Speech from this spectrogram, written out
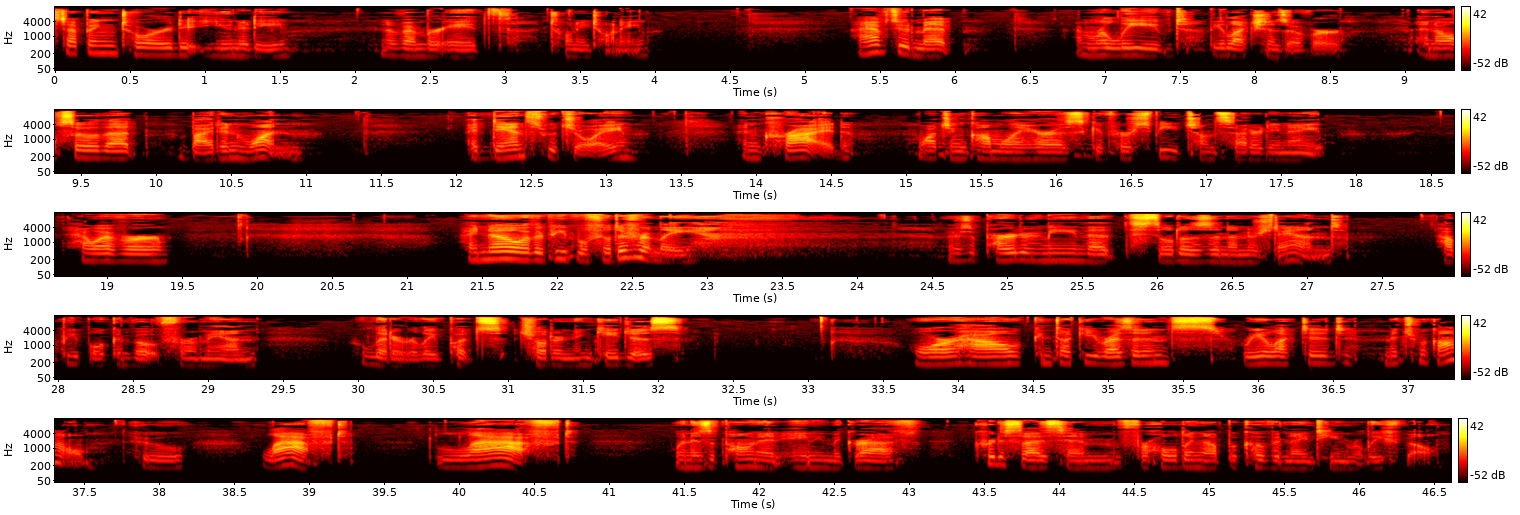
Stepping Toward Unity, November 8th, 2020. I have to admit, I'm relieved the election is over, and also that Biden won. I danced with joy and cried watching Kamala Harris give her speech on Saturday night. However, I know other people feel differently. There's a part of me that still doesn't understand how people can vote for a man literally puts children in cages, or how Kentucky residents reelected Mitch McConnell, who laughed, laughed when his opponent, Amy McGrath, criticized him for holding up a COVID 19 relief bill.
